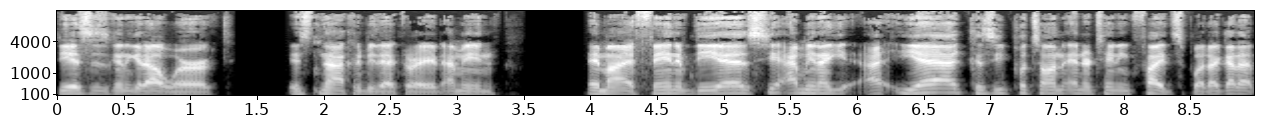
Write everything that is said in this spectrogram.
Diaz is gonna get outworked. It's not gonna be that great." I mean. Am I a fan of Diaz? Yeah, I mean, I, I yeah, because he puts on entertaining fights. But I gotta,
